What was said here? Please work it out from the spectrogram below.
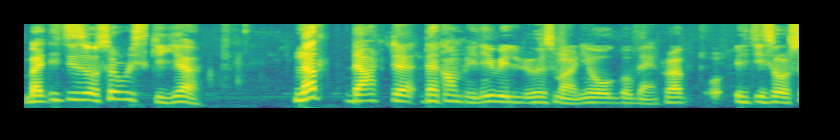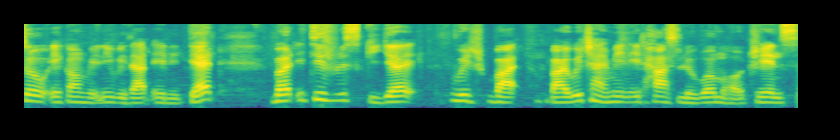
But it is also riskier. Not that uh, the company will lose money or go bankrupt. It is also a company without any debt, but it is riskier, which by, by which I mean it has lower margins.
